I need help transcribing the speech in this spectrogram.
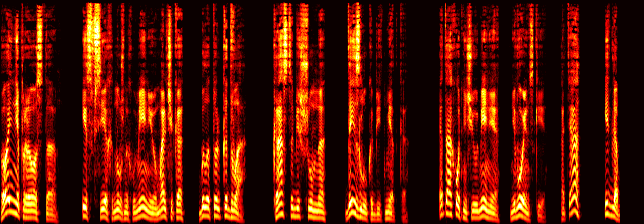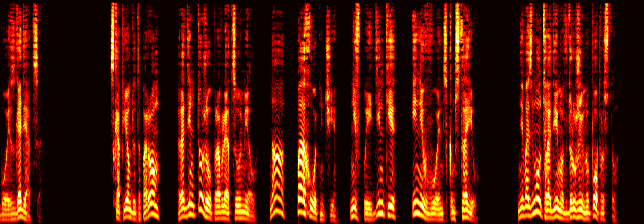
Ой, не просто. Из всех нужных умений у мальчика было только два. Красться бесшумно, да из лука бить метко. Это охотничьи умения, не воинские, хотя и для боя сгодятся. С копьем да топором Радим тоже управляться умел, но поохотничьи, не в поединке и не в воинском строю. Не возьмут Радима в дружину попросту,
